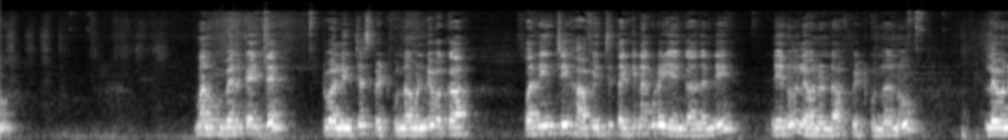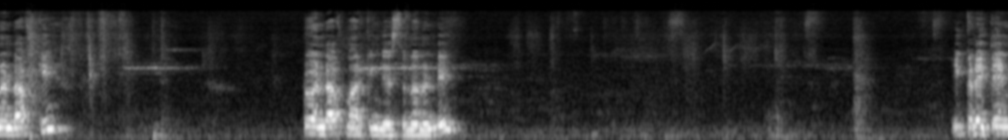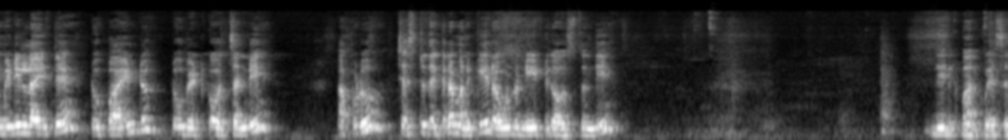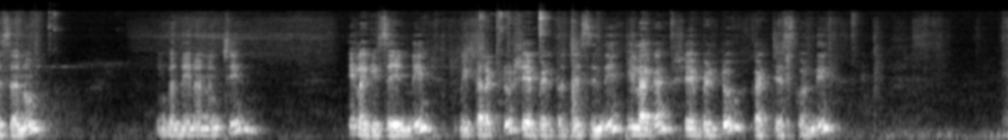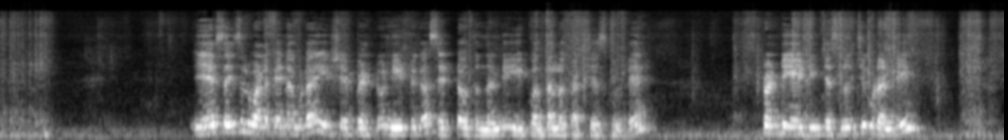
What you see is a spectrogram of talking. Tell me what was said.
మనం వెనకైతే ట్వెల్వ్ ఇంచెస్ పెట్టుకున్నామండి. ఒక వన్ ఇంచి హాఫ్ ఇంచి తగ్గినా కూడా ఏం కాదండి. నేను లెవెన్ అండ్ హాఫ్ పెట్టుకున్నాను. లెవెన్ అండ్ హాఫ్కి టూ అండ్ హాఫ్ మార్కింగ్ చేస్తున్నానండి. ఇక్కడైతే మిడిల్లో అయితే టూ పాయింట్ టూ పెట్టుకోవచ్చండి. అప్పుడు చెస్ట్ దగ్గర మనకి రౌండ్ నీట్గా వస్తుంది. దీనికి మార్క్ వేసేసాను. ఇంకా దీని నుంచి ఇలా గీసేయండి. మీకు కరెక్ట్ షేప్ బెల్ట్ వచ్చేసింది. ఇలాగా షేప్ బెల్ట్ కట్ చేసుకోండి. ఏ సైజులు వాళ్ళకైనా కూడా ఈ షేప్ బెల్ట్ నీట్గా సెట్ అవుతుందండి. ఈ కొలతల్లో కట్ చేసుకుంటే ట్వంటీ ఎయిట్ ఇంచెస్ నుంచి కూడా అండి.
